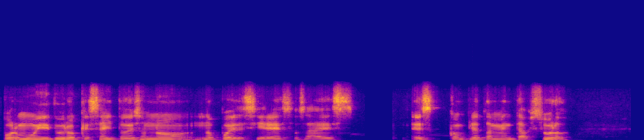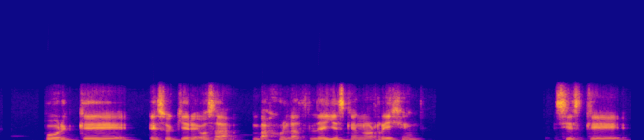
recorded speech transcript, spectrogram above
por muy duro que sea y todo eso, no, no puedes decir eso, o sea, es, es completamente absurdo, porque eso quiere, o sea, bajo las leyes que nos rigen, si es que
